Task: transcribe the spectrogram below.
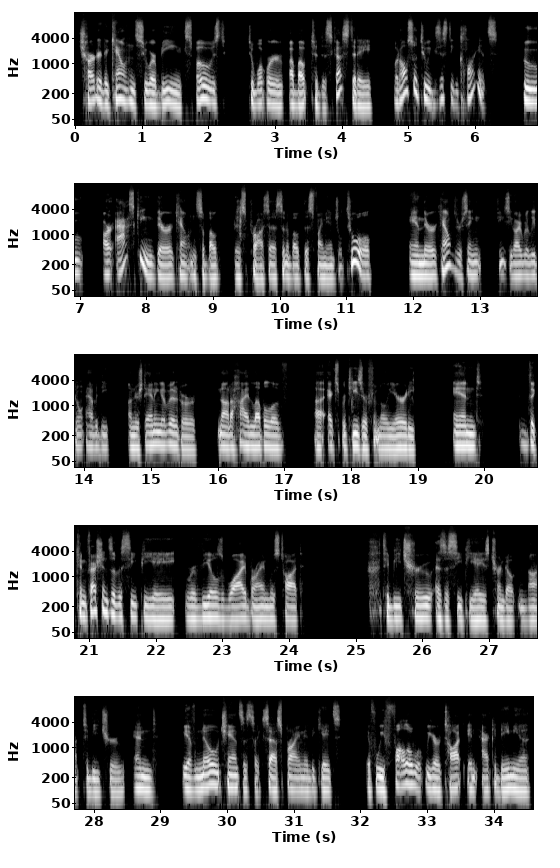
chartered accountants who are being exposed to what we're about to discuss today, but also to existing clients who are asking their accountants about this process and about this financial tool. And their accountants are saying, geez, you know, I really don't have a deep understanding of it or not a high level of uh, expertise or familiarity. And the Confessions of a CPA reveals why Bryan was taught to be true as a CPA has turned out not to be true. And we have no chance of success, Bryan indicates, if we follow what we are taught in academia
